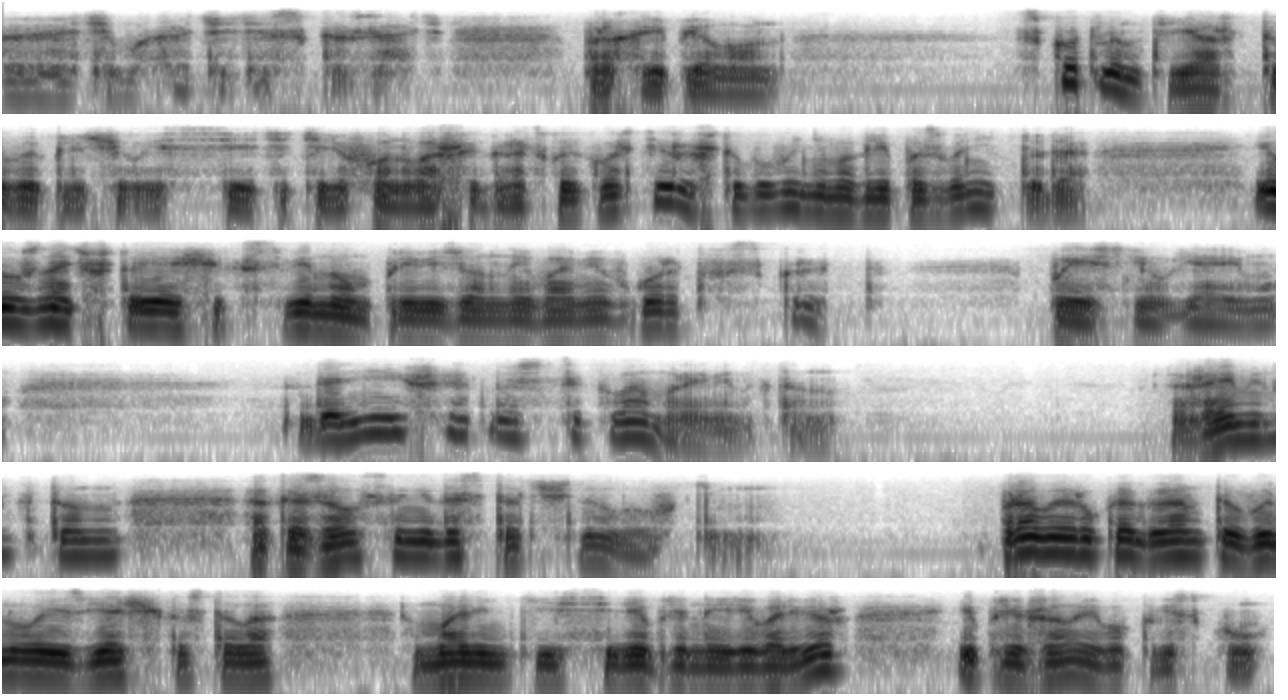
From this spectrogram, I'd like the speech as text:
вы этим хотите сказать?» — прохрипел он. «Скотланд-Ярд выключил из сети телефон вашей городской квартиры, чтобы вы не могли позвонить туда и узнать, что ящик с вином, привезенный вами в город, вскрыт», — пояснил я ему. «Дальнейшее относится к вам, Ремингтон». Ремингтон оказался недостаточно ловким. Правая рука Гранта вынула из ящика стола маленький серебряный револьвер и прижала его к виску.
